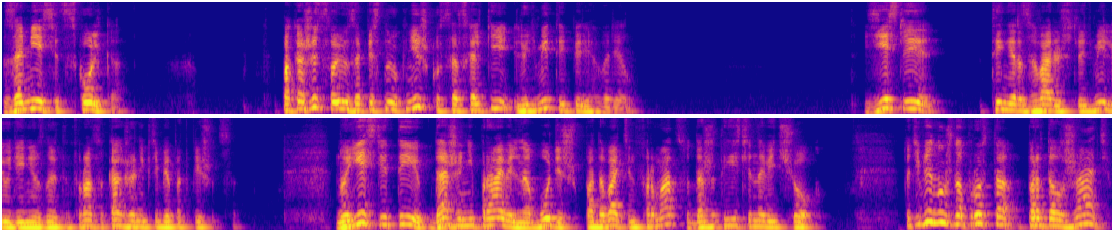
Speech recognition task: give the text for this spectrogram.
За месяц сколько? Покажи свою записную книжку, со скольки людьми ты переговорил. Если ты не разговариваешь с людьми, люди не узнают информацию, как же они к тебе подпишутся? Но если ты даже неправильно будешь подавать информацию, даже ты если новичок, то тебе нужно просто продолжать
